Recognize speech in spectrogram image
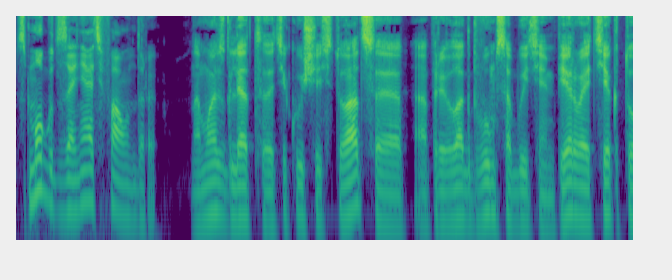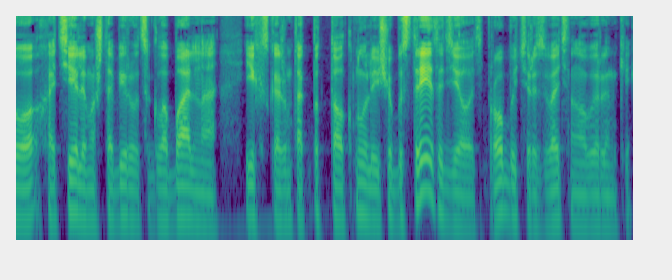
смогут занять фаундеры? На мой взгляд, текущая ситуация а, привела к двум событиям. Первое, те, кто хотели масштабироваться глобально, их, скажем так, подтолкнули еще быстрее это делать, пробуйте, развивайте на новые рынки.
